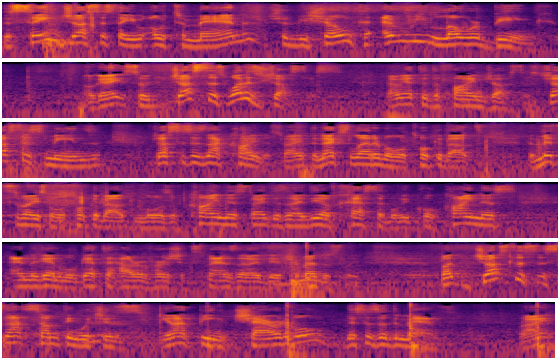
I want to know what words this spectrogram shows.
the same justice that you owe to man should be shown to every lower being. Okay, so justice, what is justice? Now we have to define justice. Justice means, justice is not kindness, right? The next letter, when we'll talk about the mitzvahs, we'll talk about laws of kindness, right? There's an idea of chesed, what we call kindness, and again, we'll get to how Rav Hirsch expands that idea tremendously. But justice is not something which is, you're not being charitable, this is a demand, right?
